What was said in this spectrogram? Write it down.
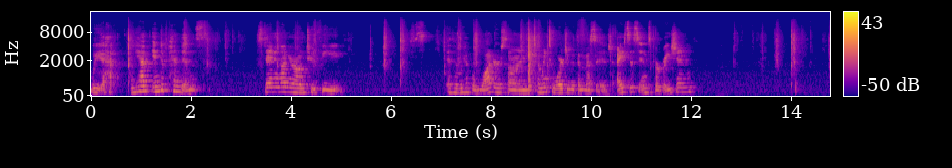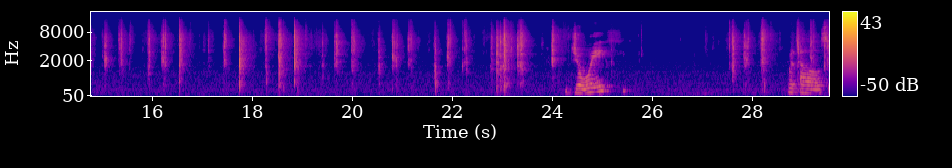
we ha we have independence, standing on your own two feet, and then we have a water sign coming towards you with a message. Isis inspiration. Joy. What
